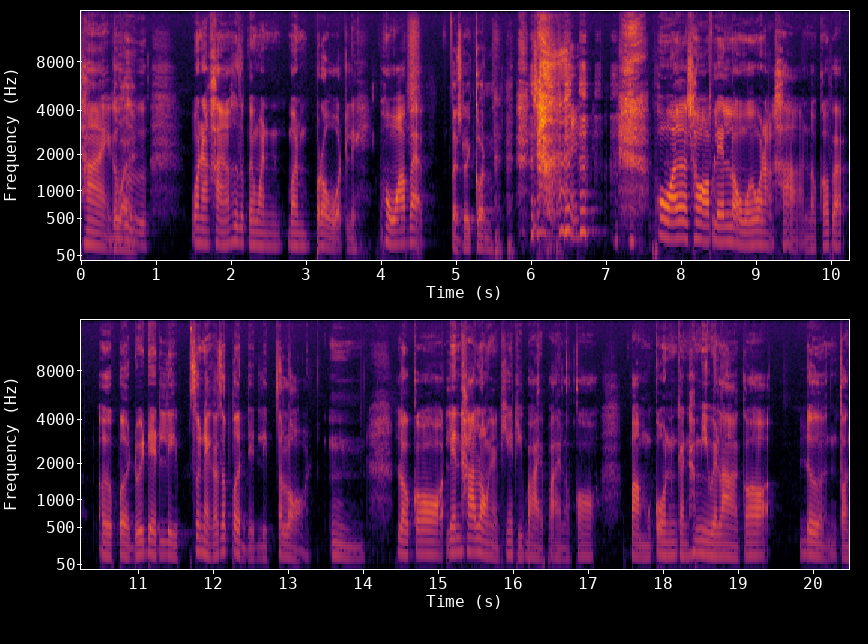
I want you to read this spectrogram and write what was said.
ใช่ด้ก็วยคือ วันอังคารก็คือจะเป็นวันวันโปรดเลย เพราะว่าแบบเปิดด้วยก้นใช่เพราะว่าจะชอบเล่น lower วันอังคารแล้วก็แบบเออเปิดด้วยเดดลิฟส่วนใหญ่ก็จะเปิดเดดลิฟตลอด อืม แล้วก็เล่นท่าลองอย่างที่อธิบายไป แล้วก็ปั๊มก้นกันถ้ามีเวลาก็เดินตอน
